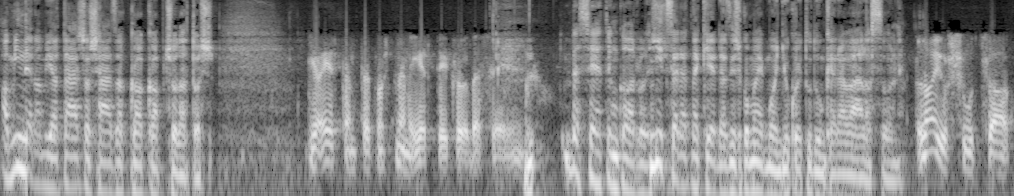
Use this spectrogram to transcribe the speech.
a minden, ami a társasházakkal kapcsolatos. Ja, értem, tehát most nem értékről beszélünk. Beszélhetünk arról is. Mit szeretne kérdezni, és akkor megmondjuk, hogy tudunk erre válaszolni. Lajos utca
